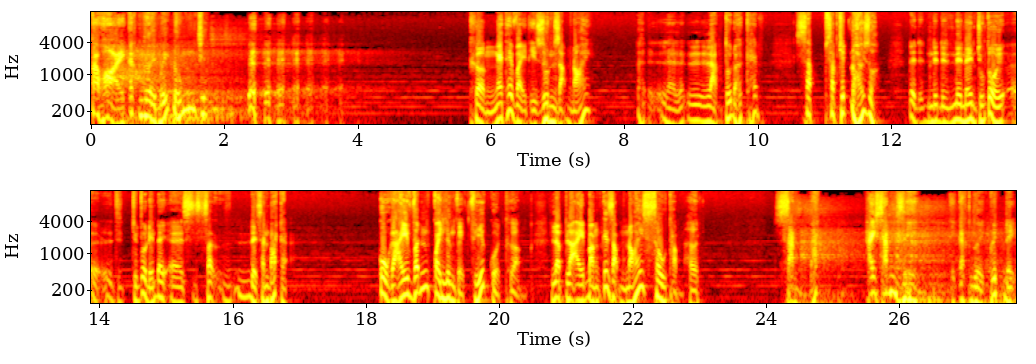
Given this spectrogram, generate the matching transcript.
Tao hỏi các người mới đúng chứ. Thường nghe thế vậy thì run giọng nói: "Là, là làm tôi đói kém, sắp sắp chết đói rồi. Nên nên chúng tôi chúng tôi đến đây để săn bắt ạ." Cô gái vẫn quay lưng về phía của Thường, lặp lại bằng cái giọng nói sâu thẳm hơn. Săn bắt hay săn gì thì các người quyết định.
